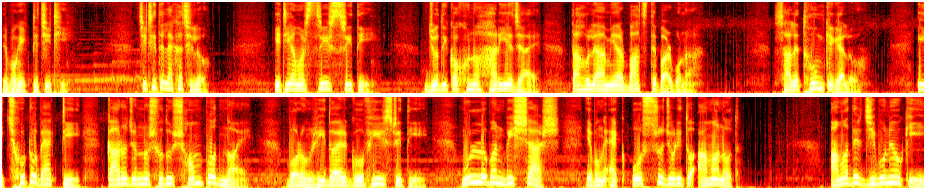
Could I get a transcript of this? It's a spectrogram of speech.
এবং একটি চিঠি। চিঠিতে লেখা ছিল, এটি আমার স্ত্রীর স্মৃতি যদি কখনো হারিয়ে যায়, তাহলে আমি আর বাঁচতে পারব না। সালে থমকে গেল। এই ছোট ব্যাগটি কারও জন্য শুধু সম্পদ নয়, বরং হৃদয়ের গভীর স্মৃতি, মূল্যবান বিশ্বাস এবং এক অশ্রুজড়িত আমানত। আমাদের জীবনেও কি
